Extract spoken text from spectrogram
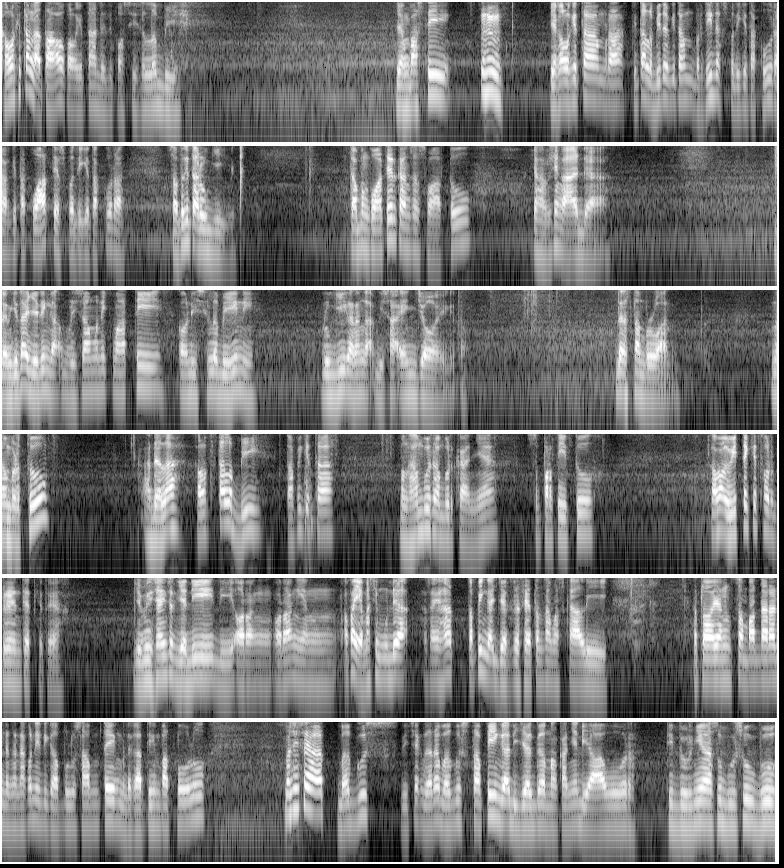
Kalau kita nggak tahu kalau kita ada di posisi lebih yang pasti ya kalau kita kita lebih tapi kita bertindak seperti kita kurang kita khawatir seperti kita kurang satu kita rugi. Kita mengkhawatirkan sesuatu yang harusnya nggak ada. Dan kita jadi nggak bisa menikmati kondisi lebih ini. Rugi karena nggak bisa enjoy gitu. That's number one. Number two adalah kalau kita lebih tapi kita menghambur-hamburkannya seperti itu. Apa we take it for granted gitu ya jadi misalnya terjadi di orang-orang yang apa ya masih muda sehat tapi nggak jaga kesehatan sama sekali. Atau yang sepantaran dengan aku nih 30 something mendekati 40 masih sehat bagus. Dicek darah bagus tapi nggak dijaga makannya diawur tidurnya subuh subuh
